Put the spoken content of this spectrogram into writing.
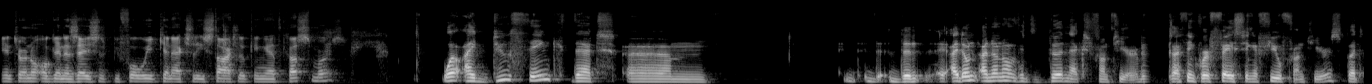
internal organizations before we can actually start looking at customers? Well, I do think that. Um, the, I don't I don't know if it's the next frontier because I think we're facing a few frontiers, but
